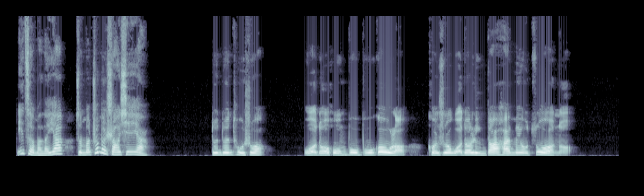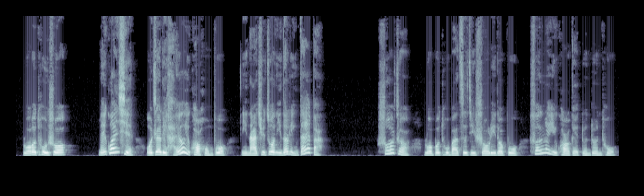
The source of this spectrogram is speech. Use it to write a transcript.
你怎么了呀？怎么这么伤心呀？”墩墩兔说：“我的红布不够了，可是我的领带还没有做呢。”萝卜兔说：“没关系。”我这里还有一块红布，你拿去做你的领带吧。说着，萝卜兔把自己手里的布分了一块给墩墩兔。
